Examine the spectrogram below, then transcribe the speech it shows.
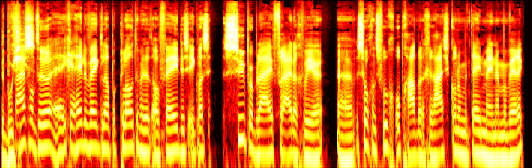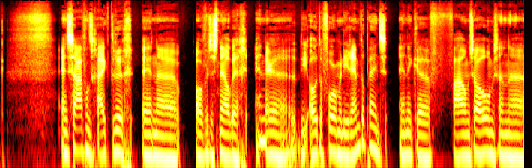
De bushes. 500 euro. Ik heb de hele week lopen kloten met het OV. Dus ik was super blij. Vrijdag weer. eh, s ochtends vroeg opgehaald bij de garage. Kon er meteen mee naar mijn werk. En s'avonds ga ik terug en eh, over de snelweg. En er, eh, die auto voor me die remt opeens. En ik eh vouw hem zo om, zijn, eh,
